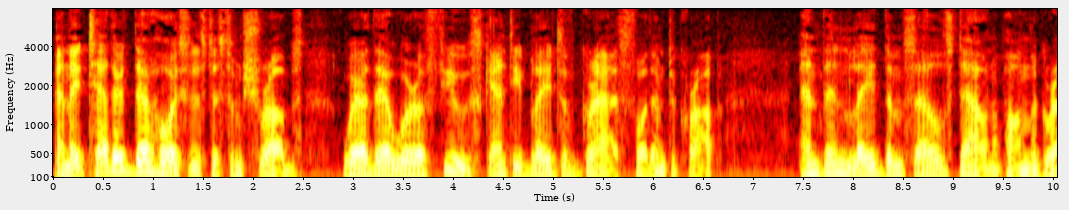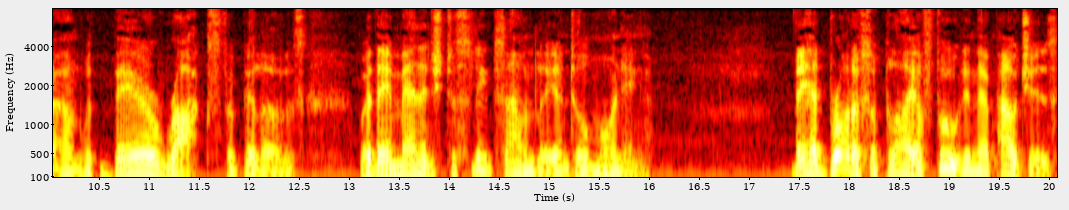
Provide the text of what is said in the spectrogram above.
and they tethered their horses to some shrubs where there were a few scanty blades of grass for them to crop, and then laid themselves down upon the ground with bare rocks for pillows, where they managed to sleep soundly until morning. They had brought a supply of food in their pouches,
